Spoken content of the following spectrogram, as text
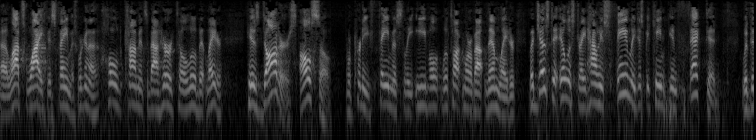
Uh, Lot's wife is famous. We're going to hold comments about her till a little bit later. His daughters also were pretty famously evil. We'll talk more about them later. But just to illustrate how his family just became infected with the,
